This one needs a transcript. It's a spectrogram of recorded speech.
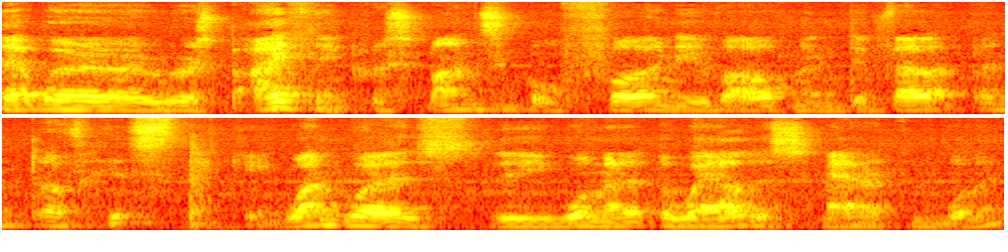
that were, I think, responsible for an evolvement and development of his thinking. One was the woman at the well, the Samaritan woman.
